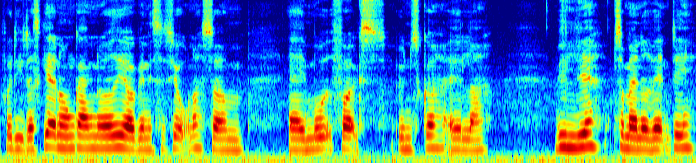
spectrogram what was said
Fordi der sker nogle gange noget i organisationer, som er imod folks ønsker eller vilje, som er nødvendige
